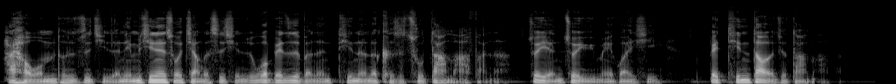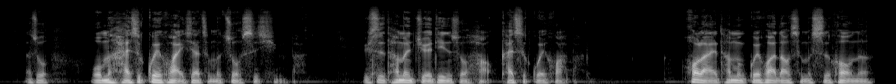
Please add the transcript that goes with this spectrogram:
还好我们都是自己人，你们今天所讲的事情，如果被日本人听了，那可是出大麻烦了。醉言醉语没关系，被听到了就大麻烦。”他说：“我们还是规划一下怎么做事情吧。”于是他们决定说：“好，开始规划吧。”后来他们规划到什么时候呢？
